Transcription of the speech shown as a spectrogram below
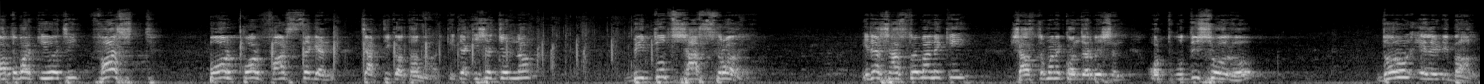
গতবার কি হয়েছি? ফার্স্ট পর পর ফার্স্ট সেকেন্ড চারটি কথা নয়। এটা কিসের জন্য? বিদ্যুৎ সাশ্রয়। এটা সাশ্রয় মানে কি? সাশ্রয় মানে কনজারভেশন উদ্দেশ্য হলো, ধরুন এলইডি বাল্ব,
